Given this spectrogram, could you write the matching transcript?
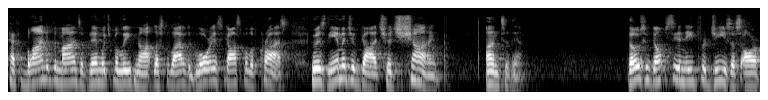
hath blinded the minds of them which believe not, lest the light of the glorious gospel of Christ, who is the image of God, should shine unto them. Those who don't see a need for Jesus are,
